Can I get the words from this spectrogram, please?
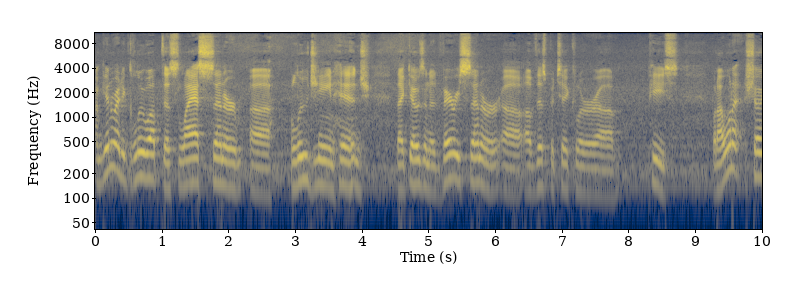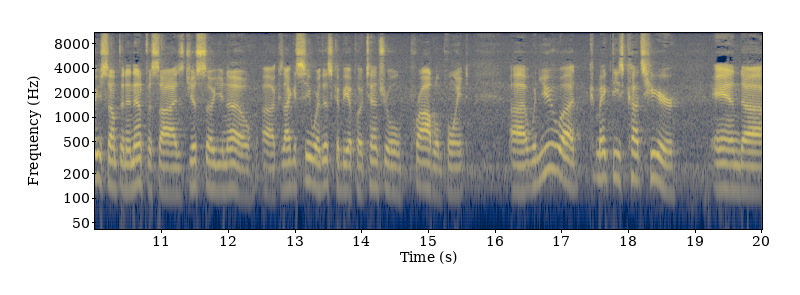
I'm getting ready to glue up this last center uh, blue jean hinge that goes in the very center uh, of this particular piece. But I want to show you something and emphasize, just so you know, because uh, I can see where this could be a potential problem point. when you make these cuts here, and uh,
